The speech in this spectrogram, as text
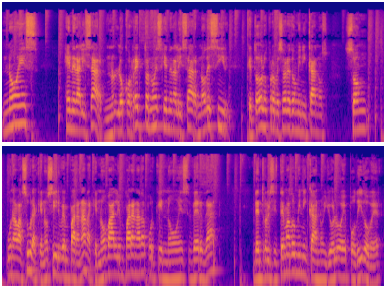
no es generalizar. lo correcto no es generalizar, no decir que todos los profesores dominicanos son una basura, que no sirven para nada, que no valen para nada porque no es verdad. Dentro del sistema dominicano, yo lo he podido ver,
